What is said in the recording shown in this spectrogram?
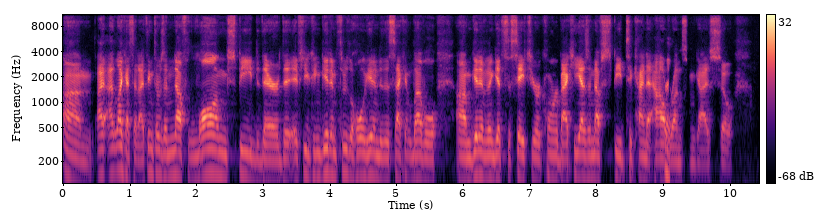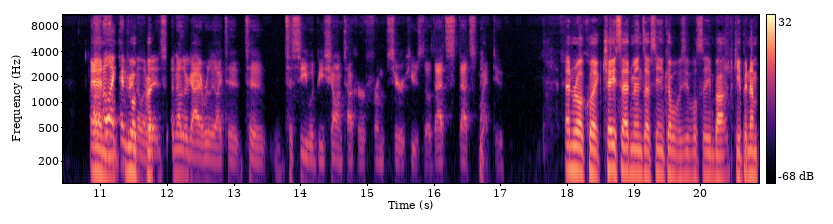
um, I, I, like I said, I think there's enough long speed there that if you can get him through the hole, get into the second level, um, get him and gets the safety or cornerback, he has enough speed to kind of outrun some guys. So and I like Kendre Miller. It's another guy I really like to to to see would be Sean Tucker from Syracuse, though. That's that's my dude. And real quick, Chase Edmonds, I've seen a couple of people say about keeping him.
